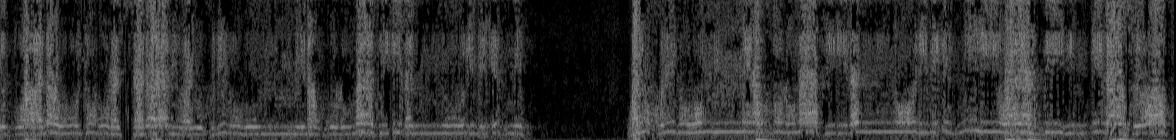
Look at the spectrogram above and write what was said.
ورضوانه سبل السلام ويخرجهم من الظلمات إلى النور بإذنه. ويخرجهم من الظلمات إلى النور بإذنه ويهديهم إلى صراط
